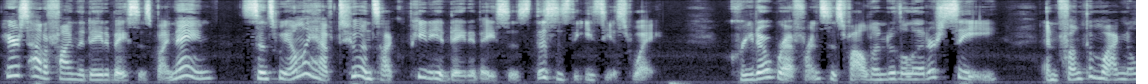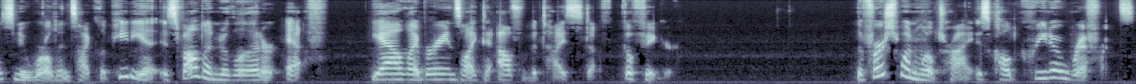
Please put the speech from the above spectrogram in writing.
Here's how to find the databases by name. Since we only have two encyclopedia databases, this is the easiest way. Credo Reference is filed under the letter C, and Funk and Wagnall's New World Encyclopedia is filed under the letter F. Yeah, librarians like to alphabetize stuff. Go figure. The first one we'll try is called Credo Reference.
